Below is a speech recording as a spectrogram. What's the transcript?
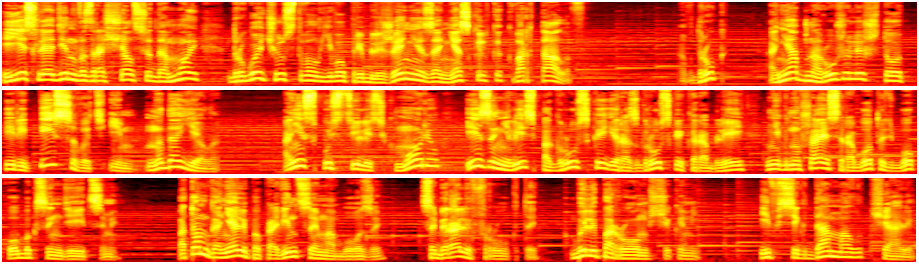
И если один возвращался домой, другой чувствовал его приближение за несколько кварталов. А вдруг они обнаружили, что переписывать им надоело. Они спустились к морю и занялись погрузкой и разгрузкой кораблей, не гнушаясь работать бок о бок с индейцами. Потом гоняли по провинциям обозы собирали фрукты, были паромщиками и всегда молчали.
